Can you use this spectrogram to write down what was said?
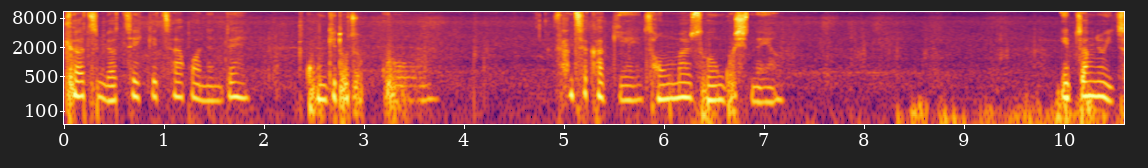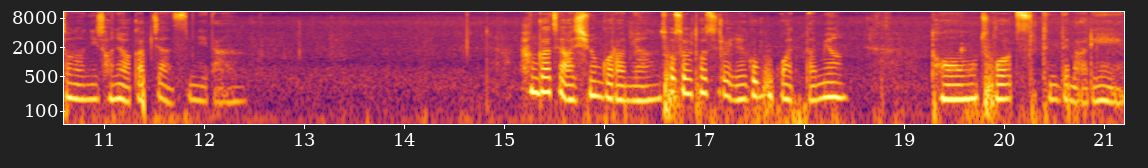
그 아침 며칠 있겠지 하고 왔는데 공기도 좋고 산책하기에 정말 좋은 곳이네요. 입장료 2,000원이 전혀 아깝지 않습니다. 한 가지 아쉬운 거라면 소설 터지를 읽어보고 왔다면 더 좋았을 텐데 말이에요.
